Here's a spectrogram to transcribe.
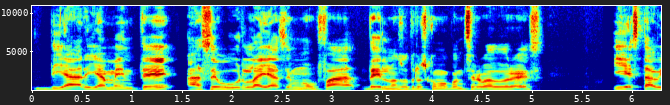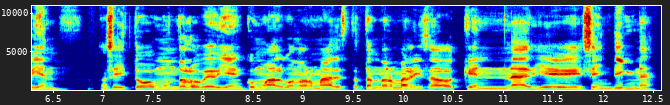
diariamente hace burla y hace mofa de nosotros como conservadores y está bien. O sea, y todo el mundo lo ve bien como algo normal. Está tan normalizado que nadie se indigna.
